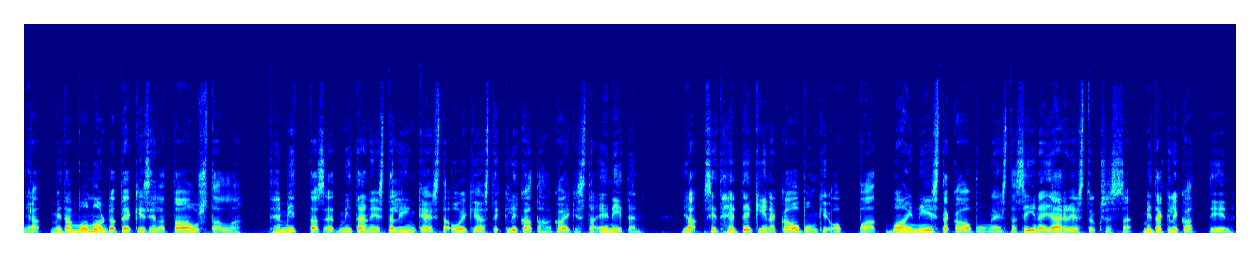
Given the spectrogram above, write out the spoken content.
Ja mitä Momondo teki siellä taustalla, he mittas, että mitä niistä linkeistä oikeasti klikataan kaikista eniten – ja sitten he teki ne kaupunkioppaat vain niistä kaupungeista siinä järjestyksessä, mitä klikattiin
